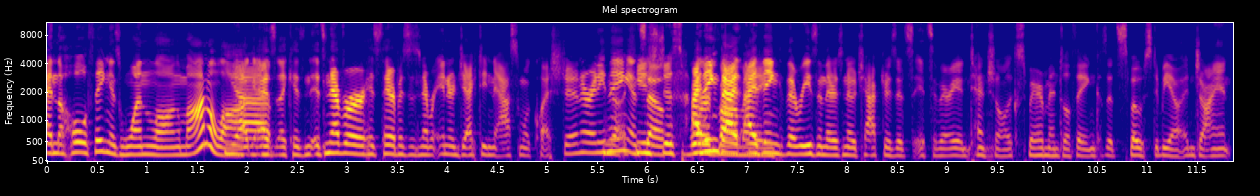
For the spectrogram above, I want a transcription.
and the whole thing is one long monologue. Yeah. As like his, it's never his therapist is never interjecting to ask him a question or anything, and he's so just I think that I think the reason there's no chapters it's it's a very intentional experimental thing because it's supposed to be a, a giant,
